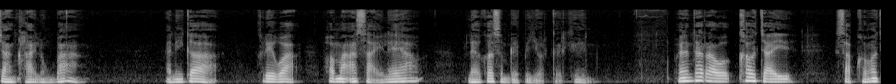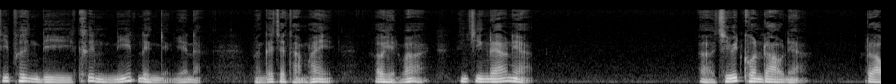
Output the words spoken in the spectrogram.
จางคลายลงบ้าง อันนี้ก็เรียกว่าพอมาอาศัยแล้ว แล้วก็สำเร็จประโยชน์เกิดขึ้น เพราะฉะนั้นถ้าเราเข้าใจศัพท์คำว่าที่พึ่งดีขึ้นนิดหนึ่งอย่างนี้นะ่ะมันก็จะทำให้เราเห็นว่าจริง ๆ แล้วเนี่ยชีวิตคนเราเนี่ย เรา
